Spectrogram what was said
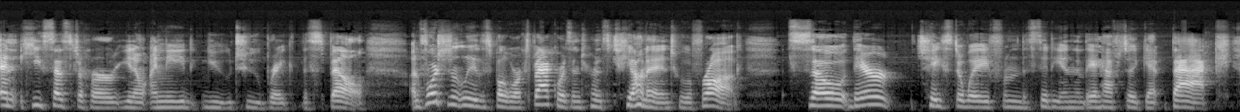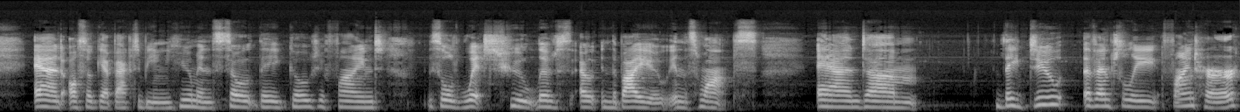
and he says to her, you know, I need you to break the spell. Unfortunately, the spell works backwards and turns Tiana into a frog. So they're chased away from the city and they have to get back and also get back to being human. So they go to find this old witch who lives out in the bayou, in the swamps. And um, they do eventually find her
